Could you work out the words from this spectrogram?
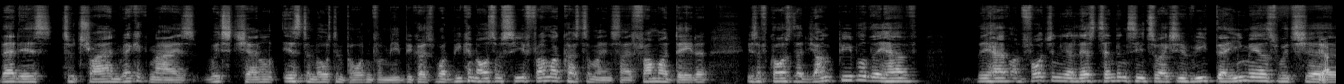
That is to try and recognize which channel is the most important for me. Because what we can also see from our customer insights, from our data, is of course that young people they have they have unfortunately a less tendency to actually read their emails, which uh, yeah.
